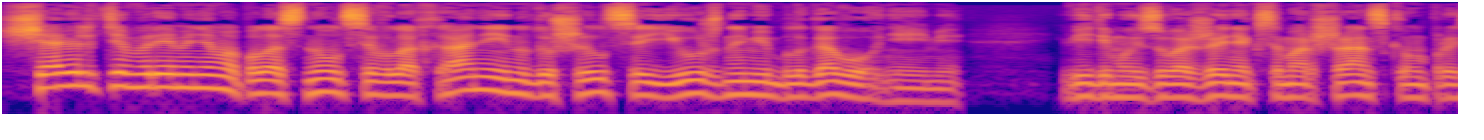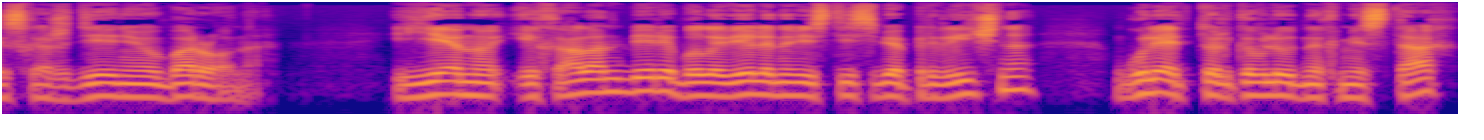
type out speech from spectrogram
Щавель тем временем ополоснулся в лохане и надушился южными благовониями, видимо, из уважения к самаршанскому происхождению барона. Йену и Халанбере было велено вести себя прилично — гулять только в людных местах,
